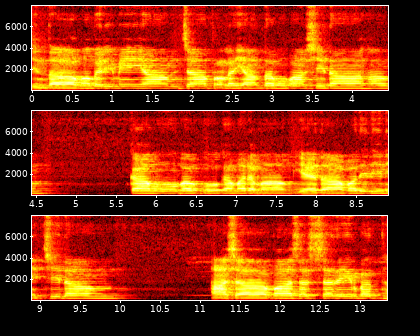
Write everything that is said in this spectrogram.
ചിന്താമപരിമേയാം ച പ്രളയാന്തമുപാശിതാഹം കാമോപഭോഗമരമാം യഥാവതിഥി നിശ്ചിതം ആശാപാശരീർബദ്ധ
